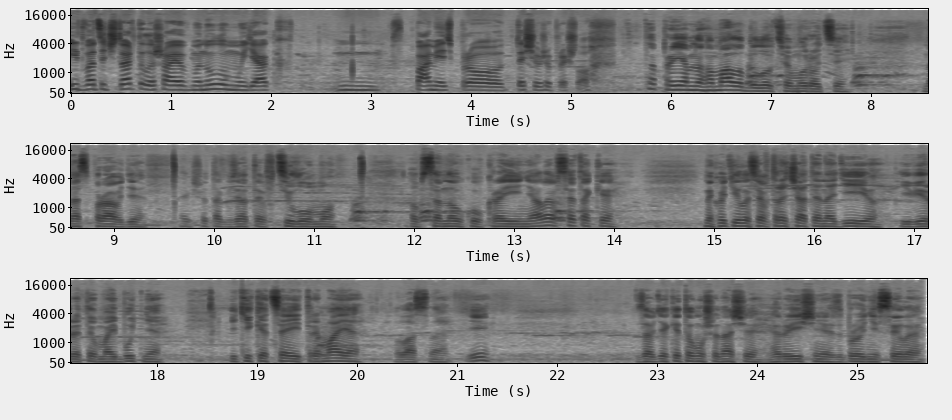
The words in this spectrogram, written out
І 24-й лишаю в минулому як пам'ять про те, що вже пройшло. Та приємного мало було в цьому році, насправді, якщо так взяти в цілому обстановку в країні, але все-таки не хотілося втрачати надію і вірити в майбутнє. І тільки це і тримає, власне. І завдяки тому, що наші героїчні Збройні сили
